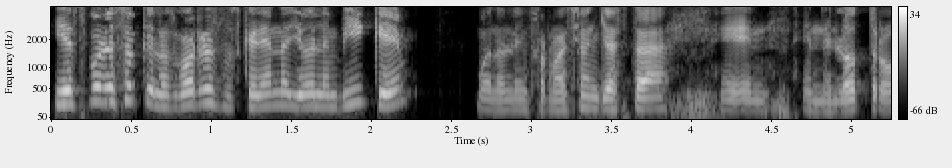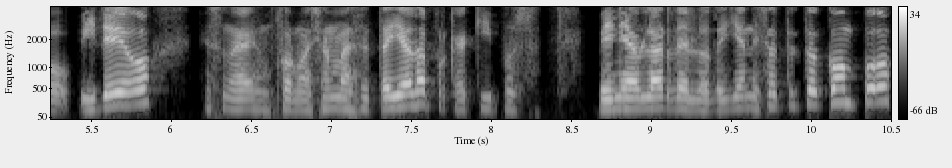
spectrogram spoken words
Y es por eso que los Warriors buscarían a Joel Embiid, que bueno, la información ya está en, el otro video, es una información más detallada porque aquí pues venía a hablar de lo de Giannis Antetokounmpo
